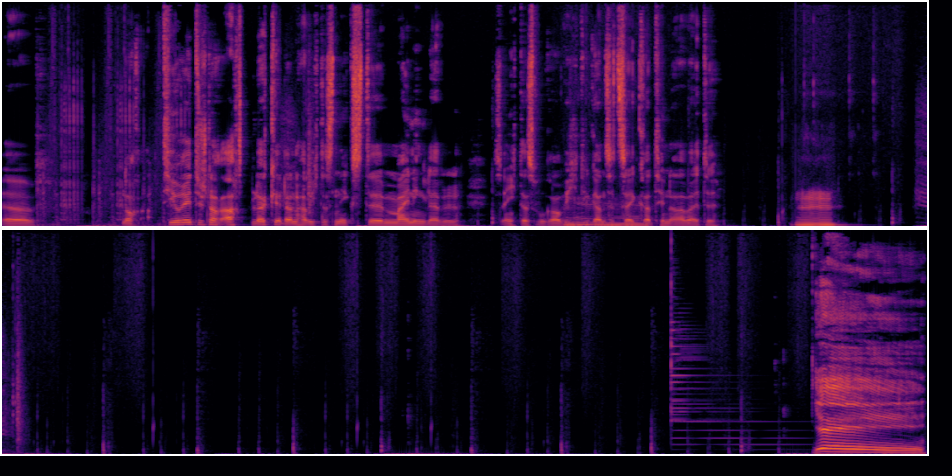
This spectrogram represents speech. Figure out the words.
äh, noch theoretisch noch acht Blöcke, dann habe ich das nächste Mining-Level. Das ist eigentlich das, worauf ich die ganze Zeit Mm. gerade hinarbeite. Mhm. Yay!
